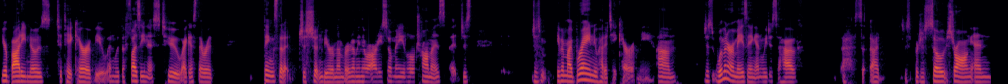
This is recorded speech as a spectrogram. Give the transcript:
your body knows to take care of you. And with the fuzziness too, I guess there were things that just shouldn't be remembered. I mean, there were already so many little traumas. It just, just even my brain knew how to take care of me. Um, just women are amazing, and we just have, uh, uh, just we're just so strong, and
